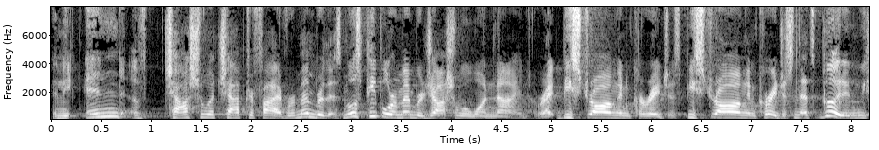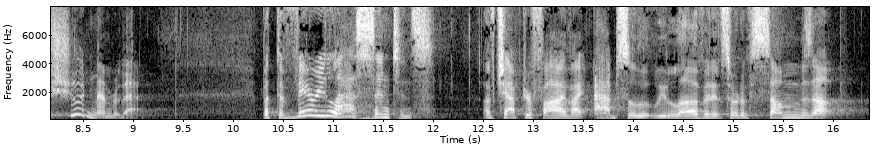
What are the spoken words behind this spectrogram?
In the end of Joshua chapter 5, remember this. Most people remember Joshua 1 9, right? Be strong and courageous. Be strong and courageous. And that's good, and we should remember that. But the very last sentence of chapter 5, I absolutely love, and it sort of sums up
